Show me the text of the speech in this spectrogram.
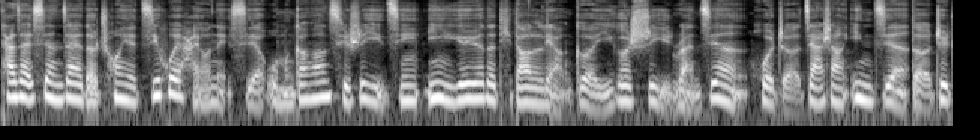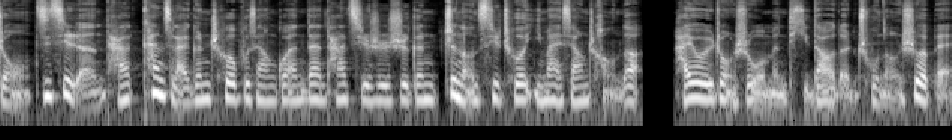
它在现在的创业机会还有哪些？我们刚刚其实已经隐隐约约的提到了两个，一个是以软件或者加上硬件的这种机器人，它看起来跟车不相关，但它其实是跟智能汽车一脉相承的；还有一种是我们提到的储能设备。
